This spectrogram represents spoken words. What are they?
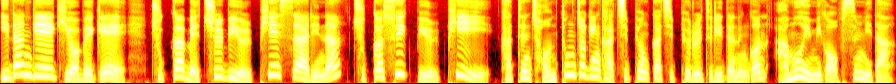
2단계의 기업에게 주가 매출 비율 PSR이나 주가 수익 비율 PE 같은 전통적인 가치 평가 지표를 들이대는 건 아무 의미가 없습니다.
